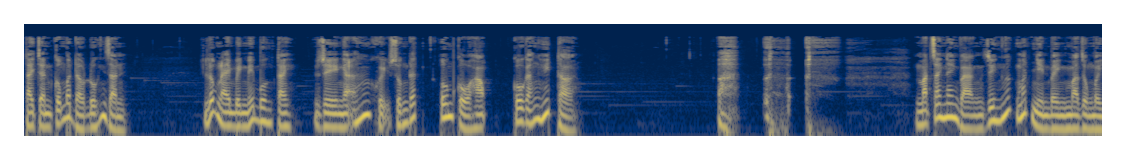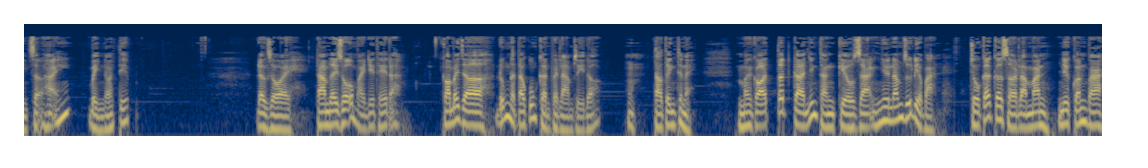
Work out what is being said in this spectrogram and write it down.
tay chân cũng bắt đầu đuối dần. Lúc này mình mới buông tay, Duy ngã khủy xuống đất, ôm cổ họng, cố gắng hít thở. À, Mặt xanh nanh vàng Duy ngước mắt nhìn Bình mà dùng mình sợ hãi. Bình nói tiếp. Được rồi, tạm dạy dỗ mày như thế đã. Còn bây giờ, đúng là tao cũng cần phải làm gì đó. Hừm, tao tính thế này. Mày gọi tất cả những thằng kiều dạng như nắm giữ địa bàn. Chủ các cơ sở làm ăn như quán bar,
